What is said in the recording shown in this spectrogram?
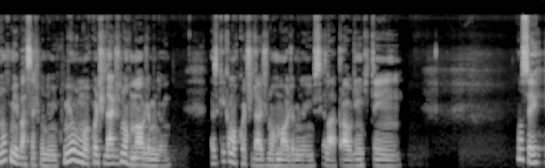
Não comi bastante amendoim, comi uma quantidade normal de amendoim. Mas o que é uma quantidade normal de amendoim? Sei lá, para alguém que tem. Não sei.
